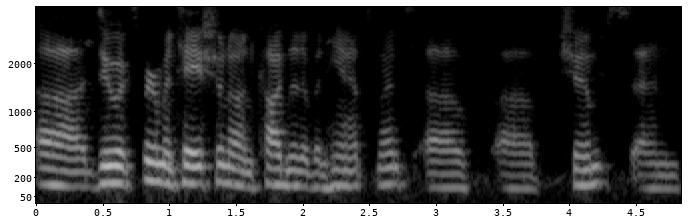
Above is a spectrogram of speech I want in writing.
uh, do experimentation on cognitive enhancement of uh, chimps and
